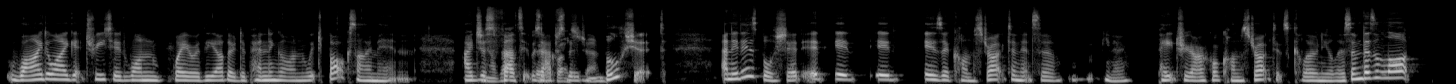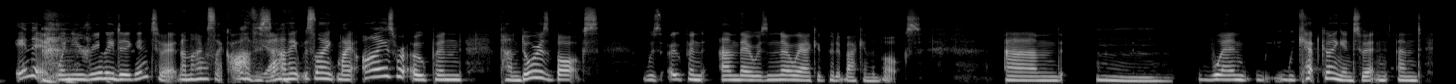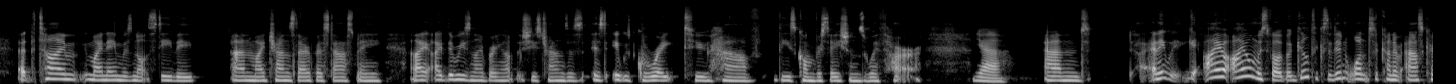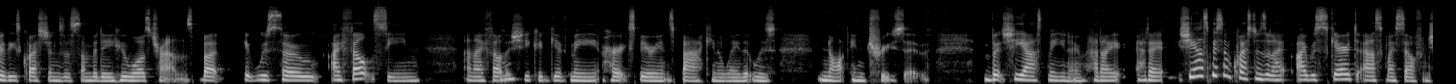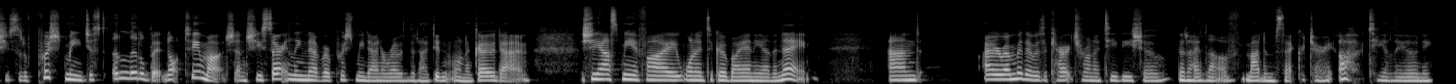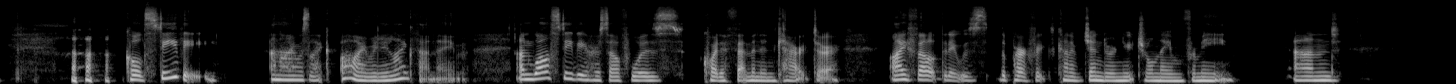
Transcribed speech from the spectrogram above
why do I get treated one way or the other depending on which box I'm in? I just felt it was absolute question. bullshit and it is bullshit. It it it is a construct, and it's a you know patriarchal construct. It's colonialism. There's a lot in it when you really dig into it. And I was like, oh, this, yeah. and it was like my eyes were opened. Pandora's box was opened, and there was no way I could put it back in the box. And mm. When we kept going into it, and, and at the time, my name was not Stevie and my trans therapist asked me and I, I, the reason i bring up that she's trans is, is it was great to have these conversations with her. Yeah. And anyway i i almost felt a bit guilty because i didn't want to kind of ask her these questions as somebody who was trans but it was so i felt seen and i felt mm-hmm. that she could give me her experience back in a way that was not intrusive but she asked me, you know, had I had I she asked me some questions that I, I was scared to ask myself and she sort of pushed me just a little bit, not too much. And she certainly never pushed me down a road that I didn't want to go down. She asked me if I wanted to go by any other name. And I remember there was a character on a TV show that I love, Madam Secretary, oh, Téa Leoni, called Stevie. And I was like, oh, I really like that name. And while Stevie herself was quite a feminine character, I felt that it was the perfect kind of gender neutral name for me. And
